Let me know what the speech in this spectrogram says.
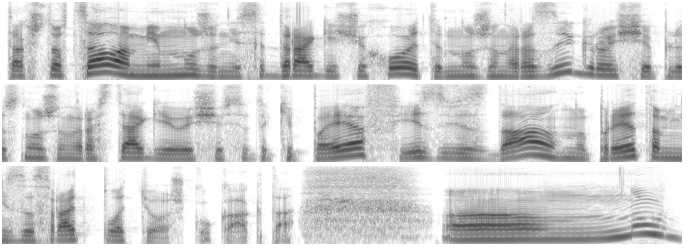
Так что в целом им нужен, если Драгич уходит, им нужен разыгрывающий, плюс нужен растягивающий все-таки ПФ и звезда, но при этом не засрать платежку как-то. Эм, ну,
